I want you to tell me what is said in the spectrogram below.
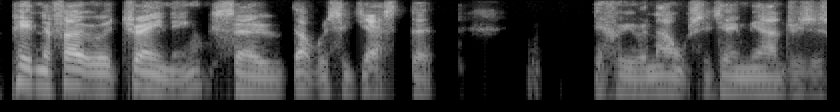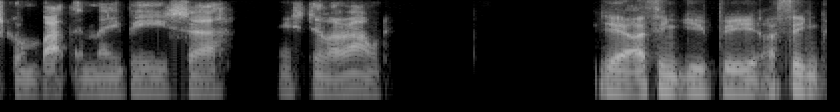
Appeared in a photo at training, so that would suggest that if we've announced that Jamie Andrews has gone back, then maybe he's uh, he's still around. Yeah, I think you'd be. I think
